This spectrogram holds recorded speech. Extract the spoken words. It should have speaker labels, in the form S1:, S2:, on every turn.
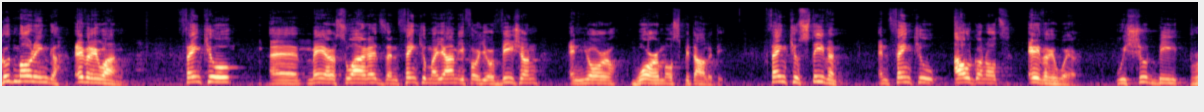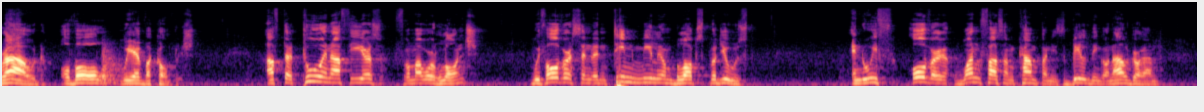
S1: Good morning, everyone. Thank you, uh, Mayor Suarez, and thank you, Miami, for your vision and your warm hospitality. Thank you, Stephen, and thank you, Algonauts everywhere. We should be proud of all we have accomplished. After two and a half years from our launch, with over 17 million blocks produced, and with over 1,000 companies building on Algorand,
